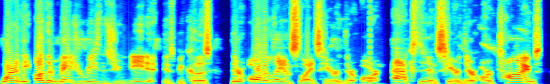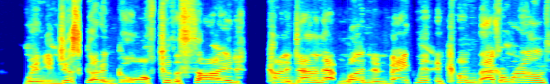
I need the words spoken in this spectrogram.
one of the other major reasons you need it is because there are landslides here there are accidents here there are times when you just got to go off to the side kind of down in that mud and embankment and come back around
